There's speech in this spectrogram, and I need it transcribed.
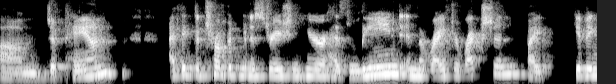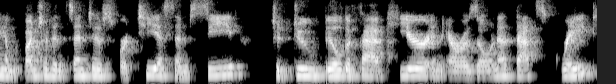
um, Japan. I think the Trump administration here has leaned in the right direction by giving a bunch of incentives for TSMC to do build a fab here in Arizona. That's great.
